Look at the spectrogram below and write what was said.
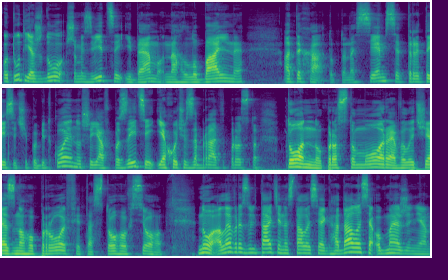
Отут я жду, що ми звідси йдемо на глобальне АТХ, тобто на 73 тисячі по біткоїну, що я в позиції, я хочу забрати просто тонну, просто море величезного профіта з того всього. Ну, але в результаті не сталося, як гадалося, обмеження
